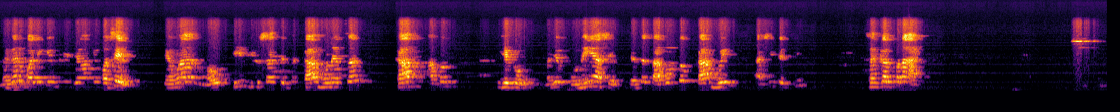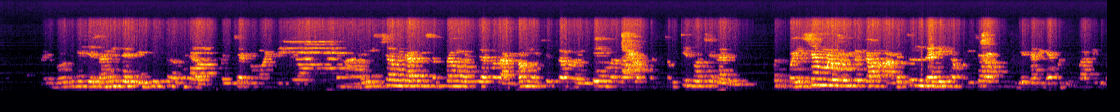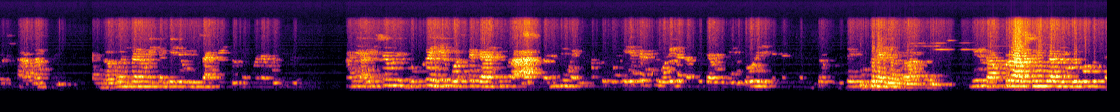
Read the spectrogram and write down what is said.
नगरपालिकेमध्ये जेव्हा मी बसेल तेव्हा भाऊ तीन दिवसात त्याचं काम होण्याचं काम आपण हे करू. म्हणजे कोणीही असेल त्याचं ताबडतोब काम होईल अशी त्यांची संकल्पना आहे. तुम्ही जे सांगितलं तेहतीस कमाई पण आयुष्यामध्ये आम्ही सत्तावन्न वर्ष झालं अठ्ठावन्न वर्ष झालं इथे मला चौतीस वर्ष झाले पण पैशामुळे कोणतं काम अडचण झाली किंवा पैसा हे झाली याबद्दल मला प्रश्न आलाच नाही. कारण एवढी चांगली दोन्ही मला गोष्टी आणि आयुष्यामध्ये दुःख ही गोष्ट करायची आज पर्यंत माहिती फक्त दुःख एकच वडील आपले त्यावेळी तेवढे दुसरं दुःख नाही झालं मी डॉक्टर असून एवढे मोठे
